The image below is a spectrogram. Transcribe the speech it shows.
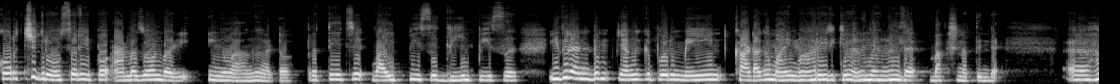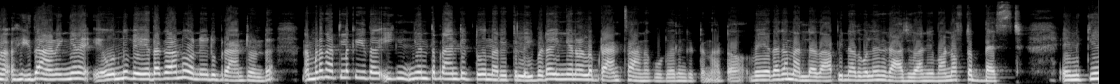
കുറച്ച് ഗ്രോസറി ഇപ്പോൾ ആമസോൺ വഴി ഇങ്ങ് വാങ്ങുക കേട്ടോ. പ്രത്യേകിച്ച് വൈറ്റ് പീസ് ഗ്രീൻ പീസ് ഇത് രണ്ടും ഞങ്ങൾക്കിപ്പോൾ ഒരു മെയിൻ ഘടകമായി മാറിയിരിക്കുകയാണ് ഞങ്ങളുടെ ഭക്ഷണത്തിന്റെ ആഹ് ഇതാണ് ഇങ്ങനെ ഒന്ന് വേദക എന്ന് പറഞ്ഞൊരു ബ്രാൻഡ് ഉണ്ട്. നമ്മുടെ നാട്ടിലൊക്കെ ഇത് ഇങ്ങനത്തെ ബ്രാൻഡ് കിട്ടുമെന്ന് അറിയത്തില്ല. ഇവിടെ ഇങ്ങനെയുള്ള ബ്രാൻഡ്സ് ആണ് കൂടുതലും കിട്ടുന്നത് കേട്ടോ. വേദക നല്ലതാ. പിന്നെ അതുപോലെ തന്നെ Rajdhani one of the best എനിക്ക്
